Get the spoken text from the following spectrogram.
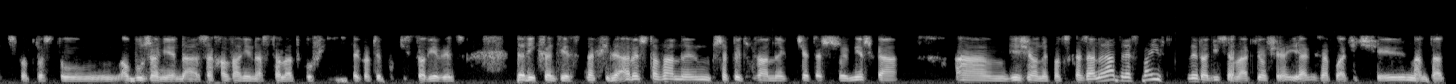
więc po prostu oburzenie na zachowanie nastolatków i tego typu historie, więc delikwent jest na chwilę aresztowany, przepytywany, gdzie też mieszka, wieziony pod skazany adres, no i wtedy rodzice martwią się, jak zapłacić mandat,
